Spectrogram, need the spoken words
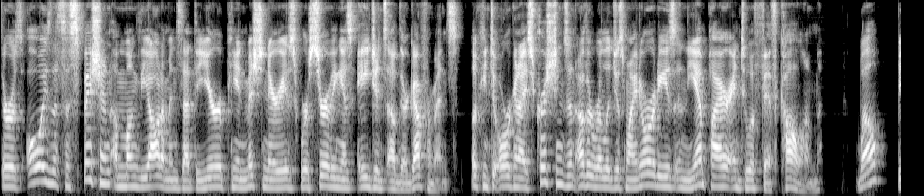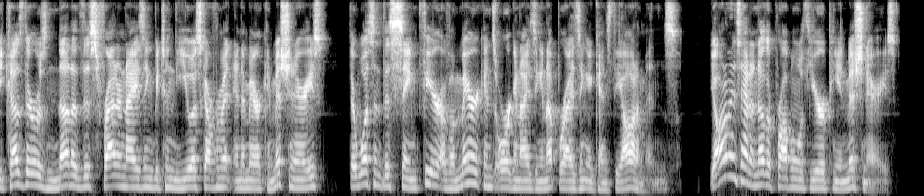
there was always the suspicion among the Ottomans that the European missionaries were serving as agents of their governments, looking to organize Christians and other religious minorities in the empire into a fifth column. Well, because there was none of this fraternizing between the US government and American missionaries, there wasn't this same fear of Americans organizing an uprising against the Ottomans. The Ottomans had another problem with European missionaries,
